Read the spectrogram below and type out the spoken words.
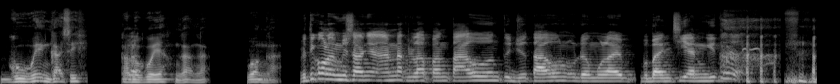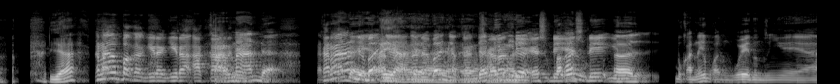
Gue enggak sih, kalau gue ya enggak enggak, gue enggak. Berarti kalau misalnya anak 8 tahun, 7 tahun udah mulai bebancian gitu, Ya, kenapa kak kira-kira Karena akarnya? ada. Karena ada ya. banyak, Iya, ada iya, banyak iya, kan. Sekarang Dan dia ini SD, bahkan, SD gitu. eh, bukan ini bukan gue tentunya ya,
